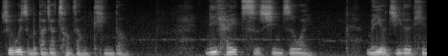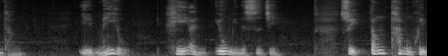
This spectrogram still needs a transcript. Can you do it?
所以，为什么大家常常听到离开此心之外，没有极乐天堂？也没有黑暗幽冥的世界，所以当他们会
